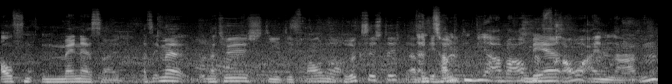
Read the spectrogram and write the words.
auf Männerseite. Also immer natürlich die, die Frauen berücksichtigt, aber Dann die haben sollten wir aber auch mehr- eine Frau einladen,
